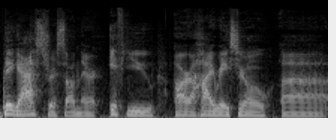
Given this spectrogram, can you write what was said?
Big asterisk on there if you are a high ratio uh,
